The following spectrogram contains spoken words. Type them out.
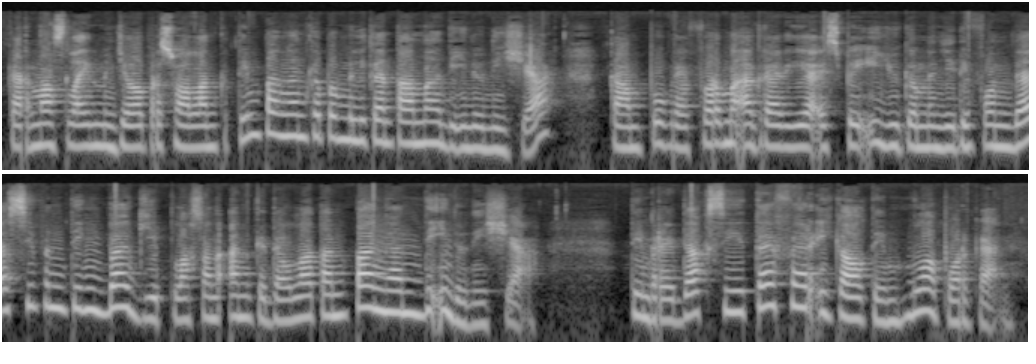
karena selain menjawab persoalan ketimpangan kepemilikan tanah di Indonesia, Kampung Reforma Agraria SPI juga menjadi fondasi penting bagi pelaksanaan kedaulatan pangan di Indonesia. Tim redaksi TVRI Kaltim melaporkan.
